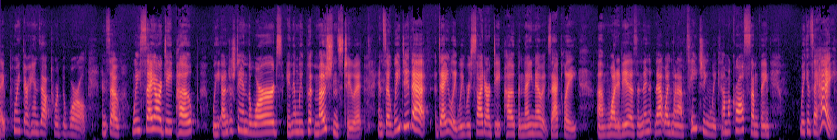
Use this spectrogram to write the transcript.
they point their hands out toward the world. And so we say our deep hope, we understand the words, and then we put motions to it. And so we do that daily. We recite our deep hope, and they know exactly um, what it is. And then that way, when I'm teaching we come across something, we can say, hey,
